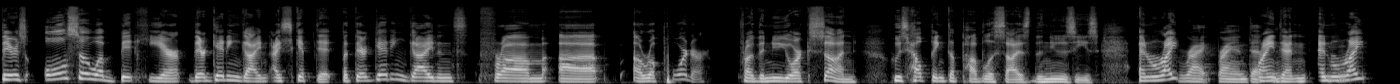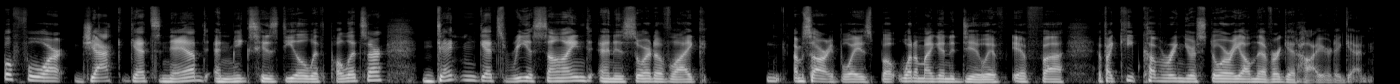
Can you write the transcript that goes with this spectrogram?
There's also a bit here. They're getting guidance. I skipped it, but they're getting guidance from uh, a reporter from the New York Sun who's helping to publicize the newsies. And right, right, Bryan Denton. Bryan Denton. And mm-hmm. right before Jack gets nabbed and makes his deal with Pulitzer, Denton gets reassigned and is sort of like I'm sorry, boys, but what am I going to do if if uh, if I keep covering your story? I'll never get hired again.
